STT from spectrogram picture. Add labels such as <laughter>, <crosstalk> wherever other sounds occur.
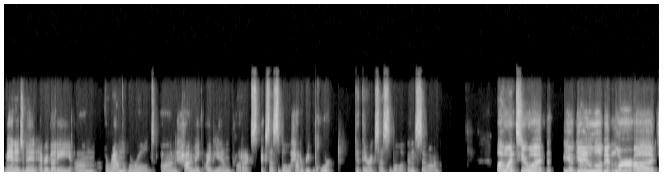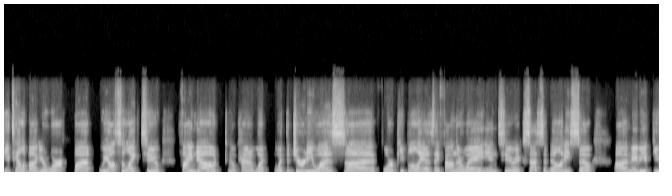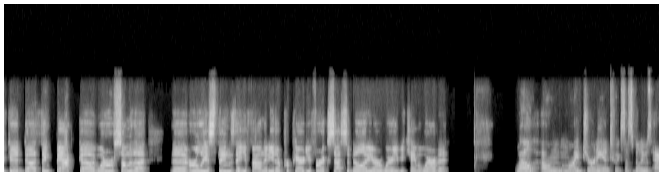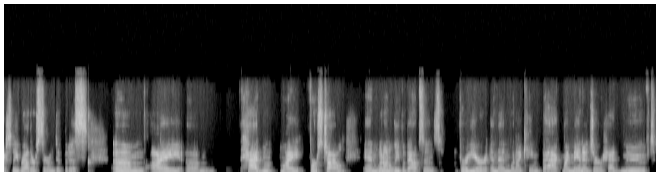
management, everybody um, around the world on how to make IBM products accessible, how to report that they're accessible, and so on. Well, I want to uh, you know get in a little bit more uh, detail about your work, but we also like to find out you know kind of what what the journey was uh, for people as they found their way into accessibility. So uh, maybe if you could uh, think back, uh, what are some of the the earliest things that you found that either prepared you for accessibility or where you became aware of it? Well, um, my journey into accessibility was actually rather serendipitous. Um, I um, had my first child and went on a leave of absence for a year. And then when I came back, my manager had moved.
